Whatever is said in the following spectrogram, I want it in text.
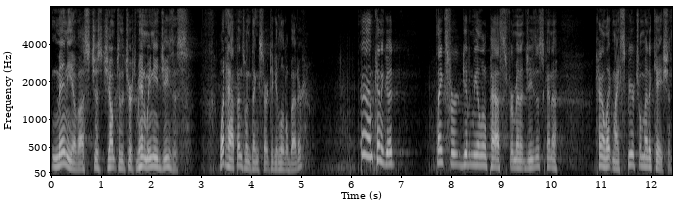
many of us just jumped to the church. Man, we need Jesus. What happens when things start to get a little better? Eh, I'm kind of good. Thanks for giving me a little pass for a minute, Jesus. Kind of kind of like my spiritual medication.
